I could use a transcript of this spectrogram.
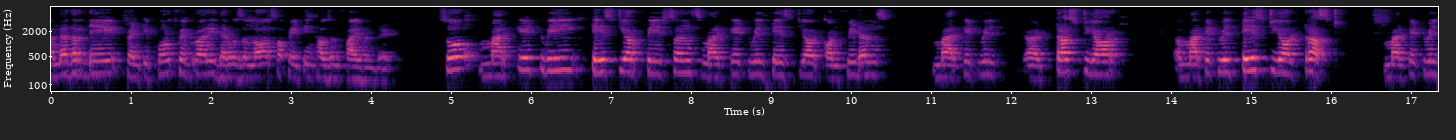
another day 24th February there was a loss of 18,500 so market will test your patience, market will test your confidence, market will uh, trust your, uh, market will test your trust, market will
